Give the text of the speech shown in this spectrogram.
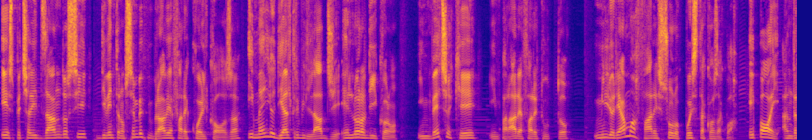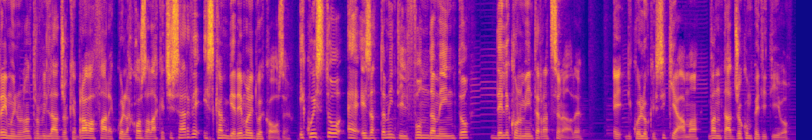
e specializzandosi diventano sempre più bravi a fare qualcosa e meglio di altri villaggi e allora dicono invece che imparare a fare tutto miglioriamo a fare solo questa cosa qua. E poi andremo in un altro villaggio che è bravo a fare quella cosa là che ci serve e scambieremo le due cose. E questo è esattamente il fondamento dell'economia internazionale e di quello che si chiama vantaggio competitivo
